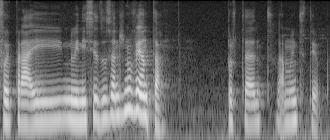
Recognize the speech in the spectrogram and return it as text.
foi para aí no início dos anos 90, portanto, há muito tempo.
